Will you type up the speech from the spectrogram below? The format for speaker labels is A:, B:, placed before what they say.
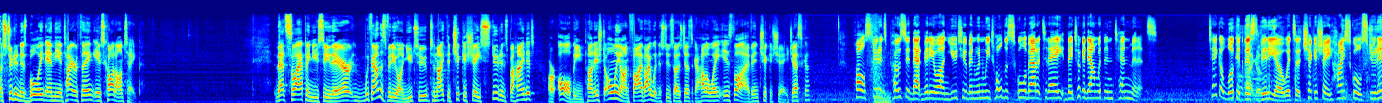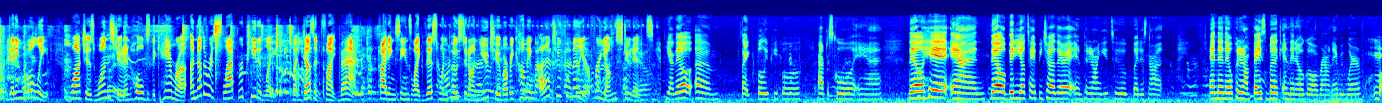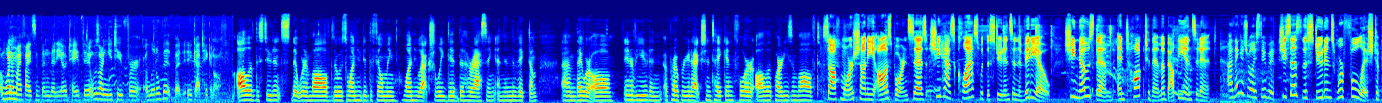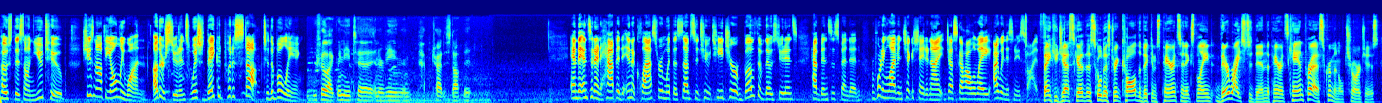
A: A student is bullied and the entire thing is caught on tape. That slapping you see there, we found this video on YouTube. Tonight, the Chickasha students behind it are all being punished. Only on 5 Eyewitness News Jessica Holloway is live in Chickasha. Jessica?
B: Paul, students posted that video on YouTube, and when we told the school about it today, they took it down within 10 minutes. Take a look at this video. It's a Chickasha high school student getting bullied. Watch as one student holds the camera, another is slapped repeatedly, but doesn't fight back. Fighting scenes like this one posted on YouTube are becoming all too familiar for young students.
C: Yeah, they'll um, like bully people after school and they'll hit and they'll videotape each other and put it on YouTube, but it's not and then they'll put it on Facebook and then it'll go around everywhere.
D: One of my fights have been videotaped and it was on YouTube for a little bit, but it got taken off.
E: All of the students that were involved, there was one who did the filming, one who actually did the harassing, and then the victim. Um, they were all interviewed and appropriate action taken for all the parties involved.
B: Sophomore Shani Osborne says she has class with the students in the video. She knows them and talked to them about the incident.
C: I think it's really stupid.
B: She says the students were foolish to post this on YouTube. She's not the only one. Other students wish they could put a stop to the bullying.
F: We feel like we need to intervene and try to stop it.
B: And the incident happened in a classroom with a substitute teacher. Both of those students have been suspended. Reporting live in Chickasha tonight, Jessica Holloway, Eyewitness News 5.
A: Thank you, Jessica. The school district called the victim's parents and explained their rights to them. The parents can press criminal charges.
